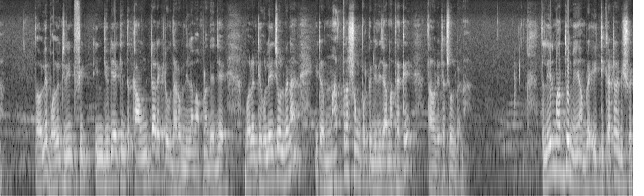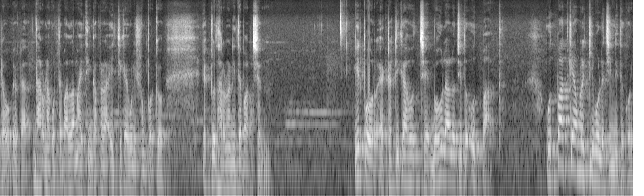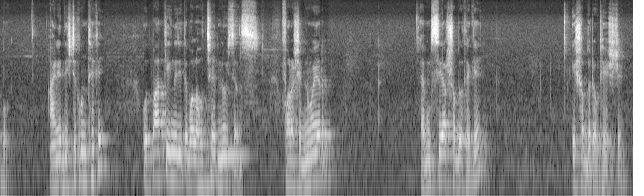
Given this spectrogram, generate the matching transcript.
তাহলে ভলেন্টারি ফিট ইঞ্জুরিয়ার কিন্তু কাউন্টার একটা উদাহরণ দিলাম আপনাদের যে ভলেন্টি হলেই চলবে না, এটার মাত্রা সম্পর্কে যদি জানা থাকে, তাহলে এটা চলবে না। তাহলে এর মাধ্যমে আমরা এই টিকাটার বিষয়টাও একটা ধারণা করতে পারলাম। আই থিঙ্ক আপনারা এই টিকাগুলি সম্পর্কেও একটু ধারণা নিতে পারছেন। এরপর একটা টিকা হচ্ছে বহুল আলোচিত উৎপাত। উৎপাতকে আমরা কি বলে চিহ্নিত করব? আইনের দৃষ্টিকোণ থেকে উৎপাতকে ইংরেজিতে বলা হচ্ছে নুইসেন্স ফরাসি নোয়ের এবং সিয়ার শব্দ থেকে এই শব্দটা উঠে এসছে।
